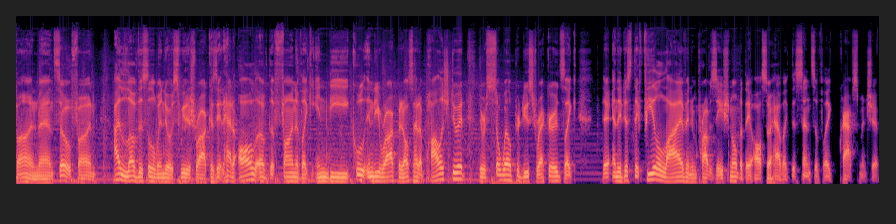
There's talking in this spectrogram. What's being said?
Fun, man. So fun. I love this little window of Swedish rock because it had all of the fun of like indie, cool indie rock, but it also had a polish to it. There were so well produced records, like, and they just they feel alive and improvisational, but they also have like this sense of like craftsmanship.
